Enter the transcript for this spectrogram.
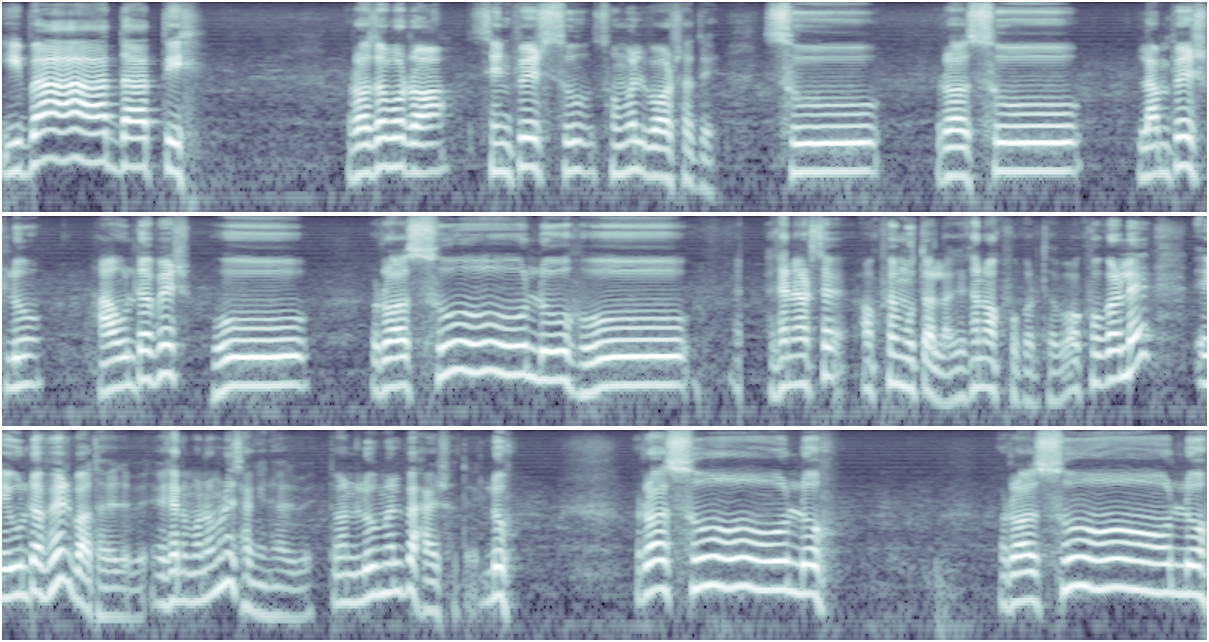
ইবাদাতি রজবর র সিনফেস সু, সুমেল বর সাথে। সু, র, সু লাম্পেশ লু, হা উল্টা পেশ, হু রসুলু হু। এখানে আসছে অক্ষে মুতাল্লাক, এখানে অক্ষ করতে হবে। অক্ষ করলে এই উল্টা ফের বাদ হয়ে যাবে, এখানে মনে মনে সাকিন হয়ে যাবে। তখন লু মেলবে হায়ের সাথে। লু। রসুলু। রসুলু।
